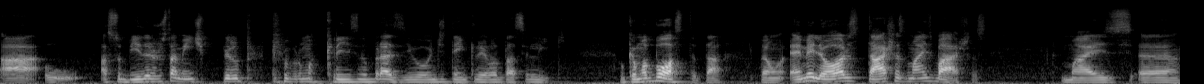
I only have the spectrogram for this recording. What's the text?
a, o, a subida justamente pelo, por uma crise no Brasil onde tem que levantar Selic. O que é uma bosta, tá? Então, é melhor taxas mais baixas. Mas... Uh,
